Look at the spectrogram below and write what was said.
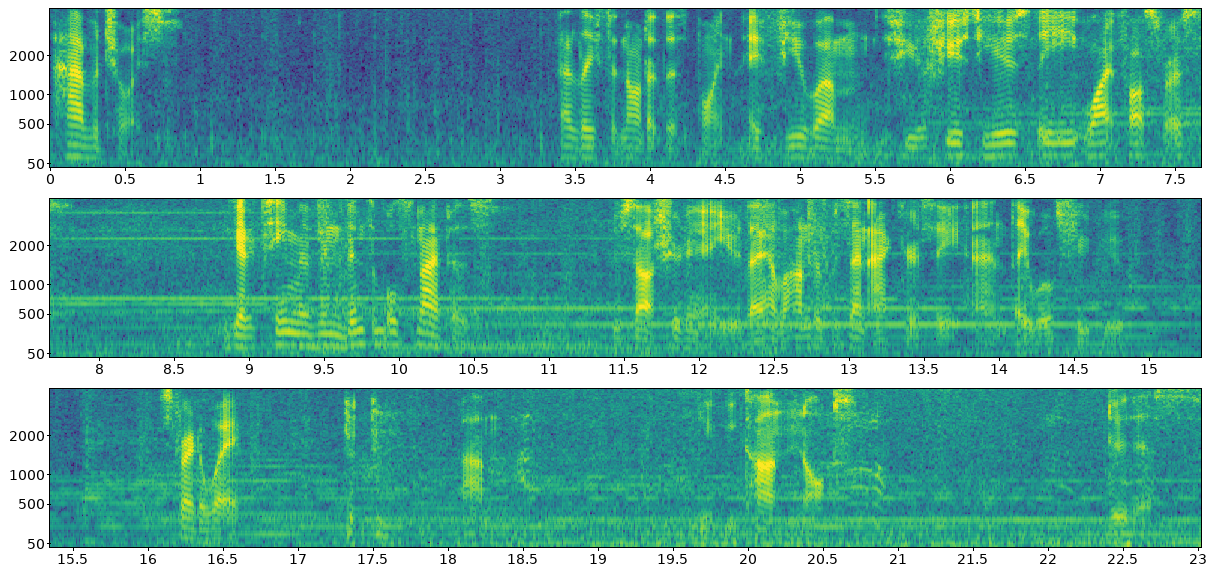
have a choice. At least not at this point. If you, um, if you refuse to use the white phosphorus, you get a team of invincible snipers who start shooting at you. They have 100% accuracy and they will shoot you straight away. um, you, you can't not do this.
